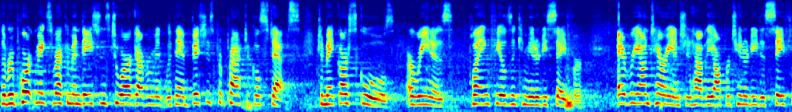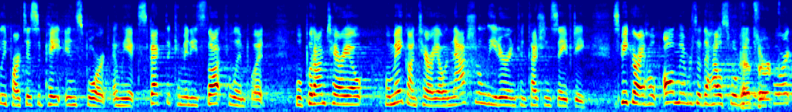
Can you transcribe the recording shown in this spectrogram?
The report makes recommendations to our government with ambitious but practical steps to make our schools, arenas, playing fields and communities safer. Every Ontarian should have the opportunity to safely participate in sport, and we expect the committee's thoughtful input will put Ontario will make Ontario a national leader in concussion safety. Speaker, I hope all members of the House will read Answer. the report,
